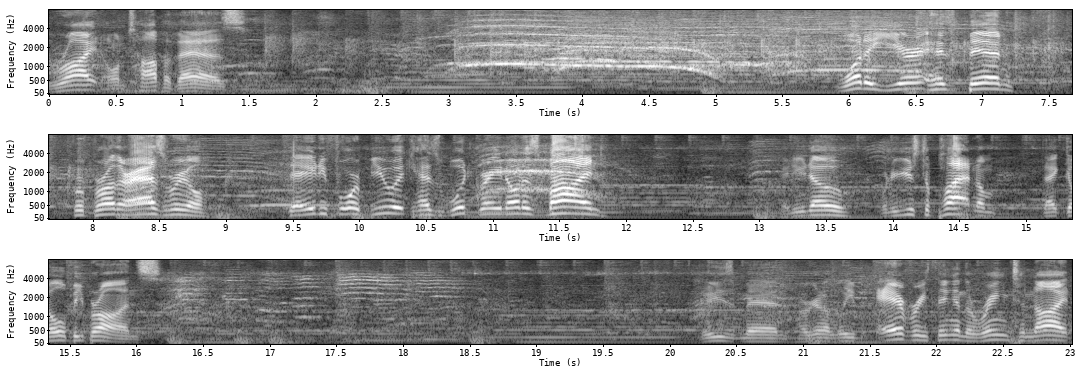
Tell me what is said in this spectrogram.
right on top of Az. What a year it has been for Brother Azriel. The 84 Buick has wood grain on his mind. And you know, when you're used to platinum, that gold be bronze. These men are going to leave everything in the ring tonight.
